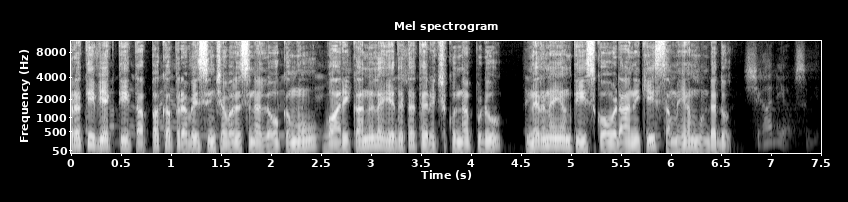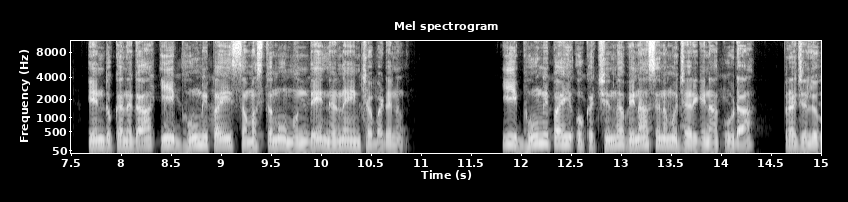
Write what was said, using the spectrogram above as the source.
ప్రతి వ్యక్తి తప్పక ప్రవేశించవలసిన లోకము వారి కనుల ఎదుట తెరుచుకున్నప్పుడు నిర్ణయం తీసుకోవడానికి సమయం ఉండదు. ఎందుకనగా ఈ భూమిపై సమస్తము ముందే నిర్ణయించబడను. ఈ భూమిపై ఒక చిన్న వినాశనము జరిగినా కూడా ప్రజలు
